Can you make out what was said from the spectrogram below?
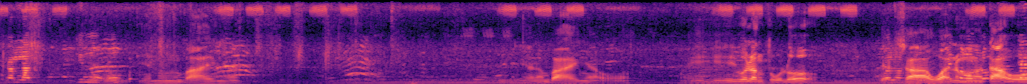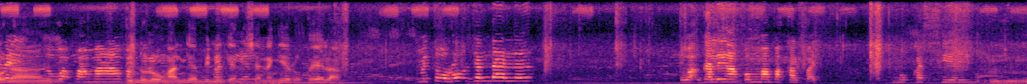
Kalag ginoo. Yan ang- bahay niya. Yan ang bahay niya. Oh. Eh, walang tulo. Yan, Walang- sa awa ng mga tao eh. na mga- tinulungan, kaya binigyan siya ng hero. Kaya lang, May turo dyan dana. Tuwa galing ako mabakal pa. Bukasil. mm,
